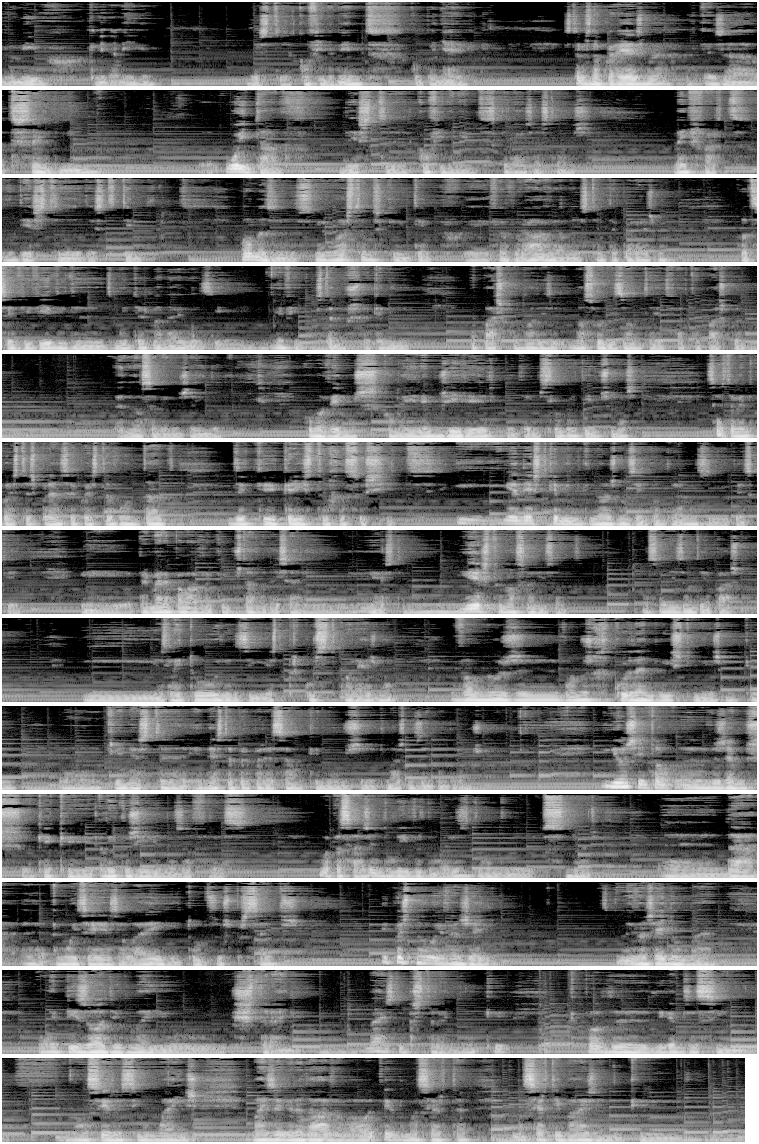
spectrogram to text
querido amigo, querida amiga, deste confinamento, companheiro. Estamos na Quaresma, é já o terceiro domingo, o oitavo deste confinamento. Se calhar já estamos bem farto deste, deste tempo. Bom, mas o Senhor mostra-nos que o tempo é favorável, este tempo da Quaresma pode ser vivido de, de muitas maneiras e, enfim, estamos a caminho da Páscoa. O nosso horizonte é, de facto, a Páscoa. Não sabemos ainda como a, vemos, como a iremos viver em termos celebrativos, mas certamente com esta esperança, com esta vontade de que Cristo ressuscite. E é neste caminho que nós nos encontramos, e penso que é a primeira palavra que eu gostava de deixar é esta. É este o nosso horizonte. O nosso horizonte é a Páscoa. E as leituras e este percurso de Quaresma vão-nos vão -nos recordando isto mesmo, que, uh, que é, nesta, é nesta preparação que, nos, que nós nos encontramos. E hoje, então, uh, vejamos o que é que a liturgia nos oferece. Uma passagem do livro do Êxodo, onde o Senhor uh, dá a Moisés a lei e todos os preceitos. E depois no Evangelho, no Evangelho uma, um episódio meio estranho, mais do que estranho, é? que, que pode, digamos assim, não ser assim mais, mais agradável ou até de uma certa, uma certa imagem de que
